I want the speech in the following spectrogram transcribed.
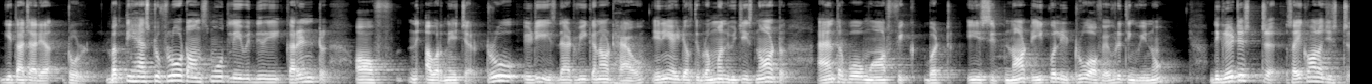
Acharya told. Bhakti has to float on smoothly with the current of our nature. True it is that we cannot have any idea of the Brahman which is not anthropomorphic, but is it not equally true of everything we know? The greatest psychologist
